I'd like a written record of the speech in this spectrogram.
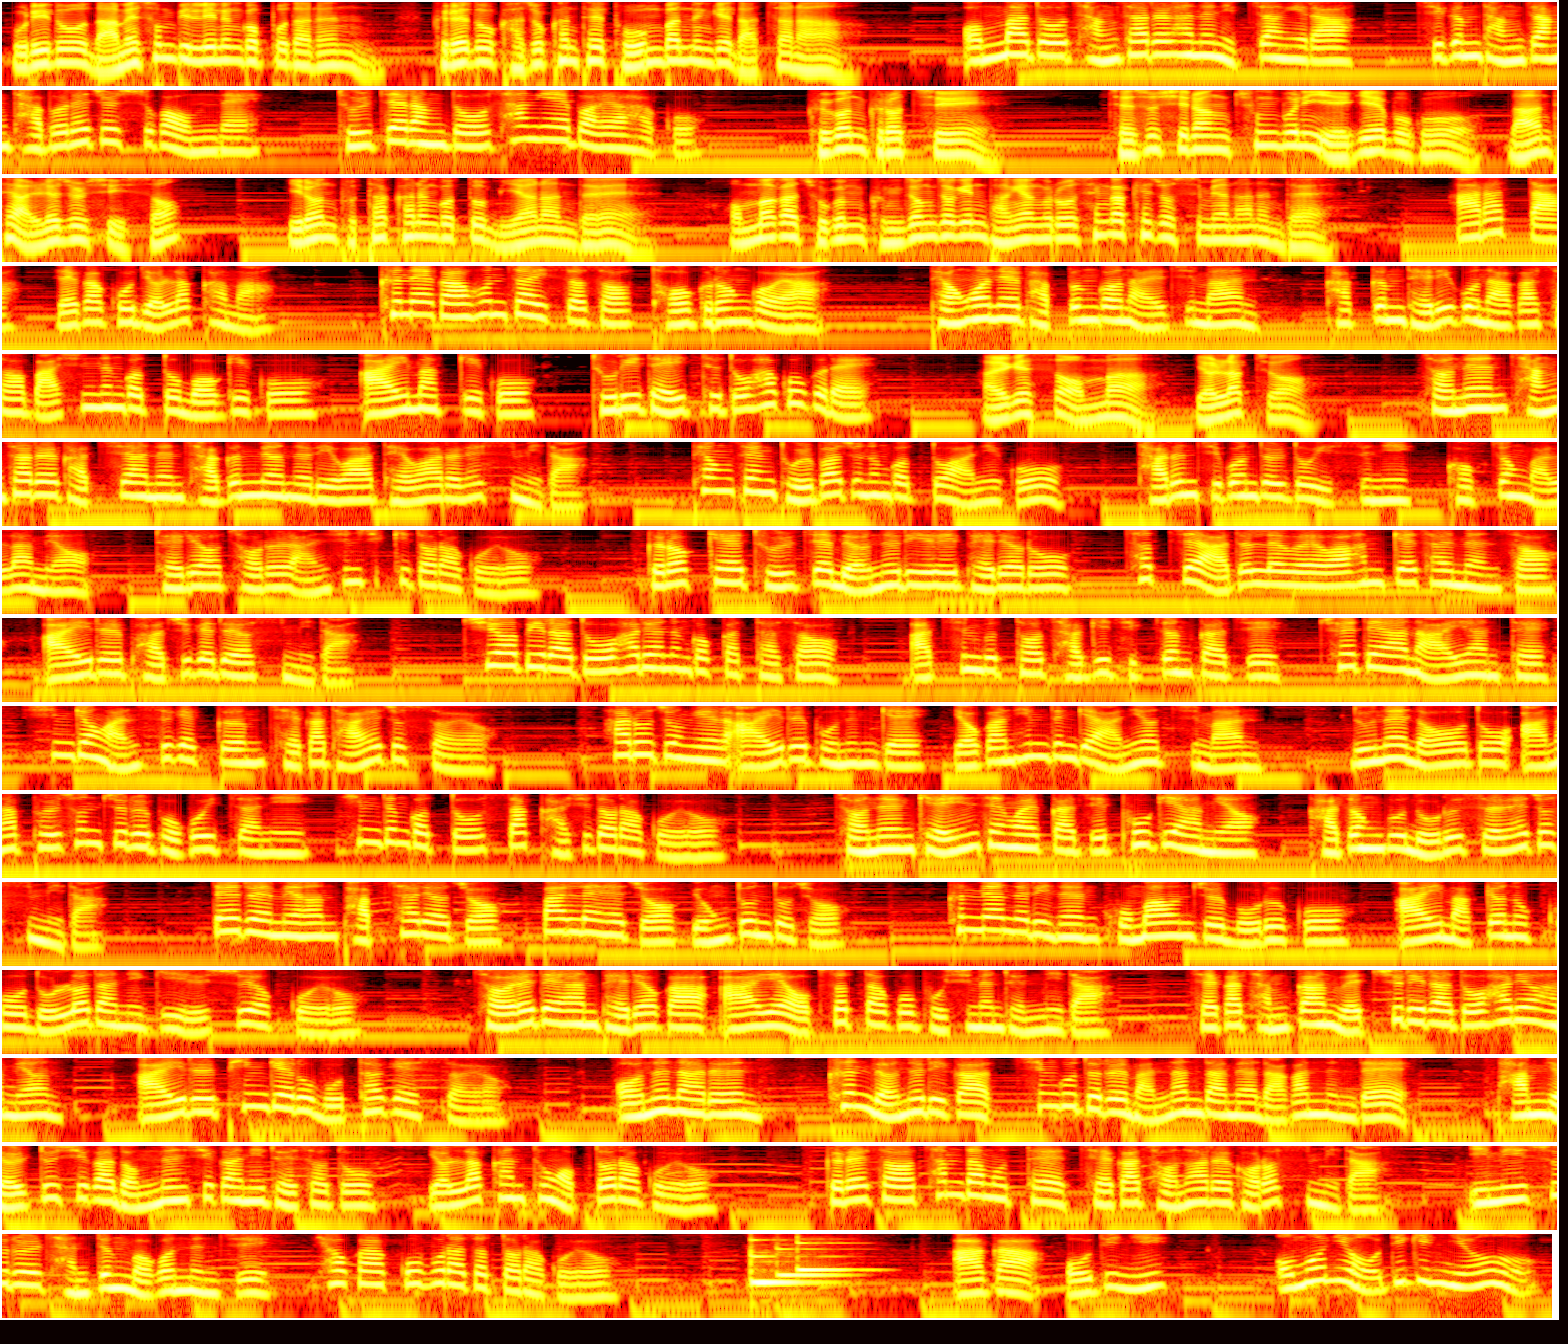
우리도 남의 손 빌리는 것보다는 그래도 가족한테 도움받는 게 낫잖아. 엄마도 장사를 하는 입장이라 지금 당장 답을 해줄 수가 없네. 둘째랑도 상의해봐야 하고. 그건 그렇지. 재수 씨랑 충분히 얘기해보고 나한테 알려줄 수 있어? 이런 부탁하는 것도 미안한데 엄마가 조금 긍정적인 방향으로 생각해줬으면 하는데 알았다. 내가 곧 연락하마. 큰애가 혼자 있어서 더 그런 거야. 병원일 바쁜 건 알지만 가끔 데리고 나가서 맛있는 것도 먹이고 아이 맡기고 둘이 데이트도 하고 그래. 알겠어, 엄마. 연락 줘. 저는 장사를 같이 하는 작은 며느리와 대화를 했습니다. 평생 돌봐주는 것도 아니고 다른 직원들도 있으니 걱정 말라며 되려 저를 안심시키더라고요. 그렇게 둘째 며느리의 배려로 첫째 아들 내외와 함께 살면서 아이를 봐주게 되었습니다. 취업이라도 하려는 것 같아서 아침부터 자기 직전까지 최대한 아이한테 신경 안 쓰게끔 제가 다 해줬어요. 하루 종일 아이를 보는 게 여간 힘든 게 아니었지만 눈에 넣어도 안 아플 손주를 보고 있자니 힘든 것도 싹 가시더라고요. 저는 개인 생활까지 포기하며 가정부 노릇을 해줬습니다. 때 되면 밥 차려줘, 빨래 해줘, 용돈도 줘. 큰 며느리는 고마운 줄 모르고 아이 맡겨놓고 놀러 다니기 일쑤였고요. 저에 대한 배려가 아예 없었다고 보시면 됩니다. 제가 잠깐 외출이라도 하려 하면 아이를 핑계로 못하게 했어요. 어느 날은 큰 며느리가 친구들을 만난다며 나갔는데 밤 12시가 넘는 시간이 돼서도 연락 한 통 없더라고요. 그래서 참다 못해 제가 전화를 걸었습니다. 이미 술을 잔뜩 먹었는지 혀가 꼬부라졌더라고요. 아가, 어디니? 어머니 어디긴요?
